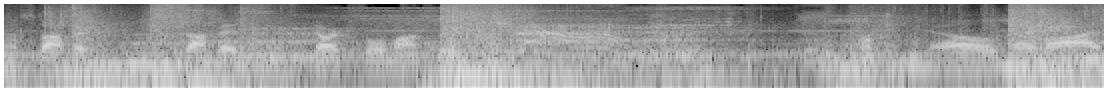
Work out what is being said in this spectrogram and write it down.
no, stop it. Stop it, Dark Soul monsters. Hell, come on.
